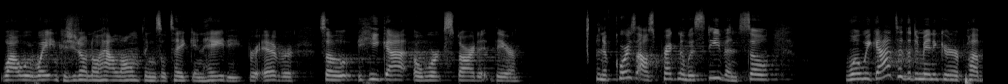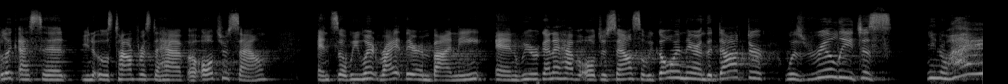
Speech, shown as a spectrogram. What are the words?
while we're waiting, because you don't know how long things will take in Haiti, forever. So he got a work started there. And of course, I was pregnant with Stephen. So when we got to the Dominican Republic, I said, you know, it was time for us to have an ultrasound. And so we went right there in Bani, and we were going to have an ultrasound. So we go in there, and the doctor was really just, you know, hey,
